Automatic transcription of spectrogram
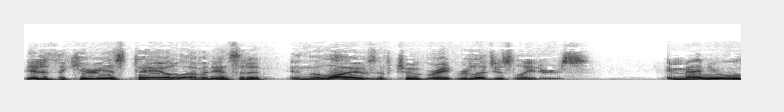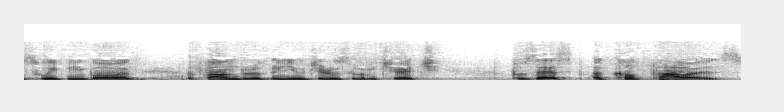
It is the curious tale of an incident in the lives of two great religious leaders. Emanuel Swedenborg, the founder of the New Jerusalem Church, possessed occult powers.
